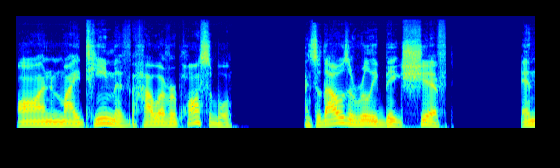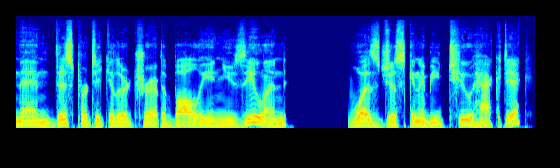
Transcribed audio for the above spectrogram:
on my team if however possible. And so that was a really big shift. And then this particular trip to Bali in New Zealand was just going to be too hectic.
